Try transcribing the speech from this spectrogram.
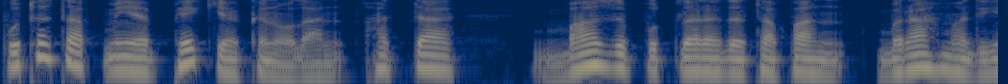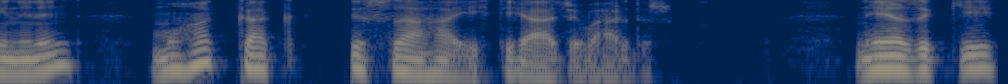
Puta tapmaya pek yakın olan, hatta bazı putlara da tapan Brahma dininin muhakkak ıslaha ihtiyacı vardır. Ne yazık ki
